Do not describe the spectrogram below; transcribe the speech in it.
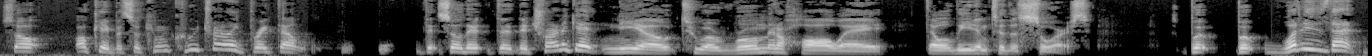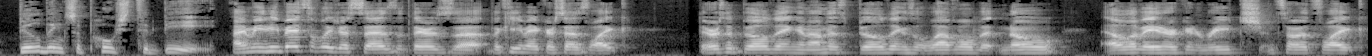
So okay, but so can we, can we try to like break down? So they're, they're trying to get Neo to a room in a hallway that will lead him to the source. But but what is that building supposed to be? I mean, he basically just says that there's uh, the keymaker says like there's a building, and on this building is a level that no elevator can reach, and so it's like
